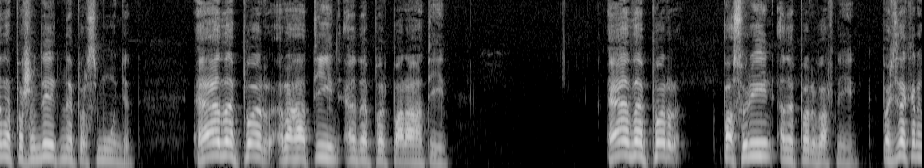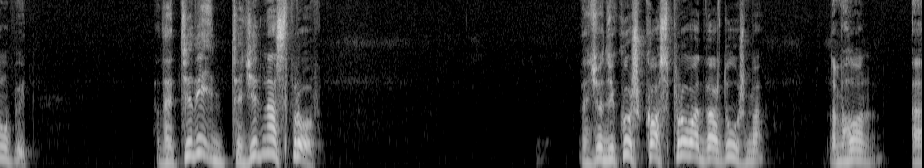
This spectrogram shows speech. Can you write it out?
edhe për shëndetin e për smundjen, edhe për rahatinë, edhe për parahatinë, edhe për pasurinë, edhe për varfninë. Për t'gjitha kena me u pyt. Dhe gjithi, të gjitha na janë sprovë. Dhe që dikush ka sprova të vazhdushme, domethonë, ë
